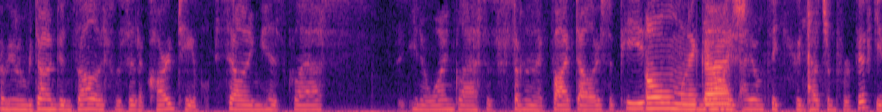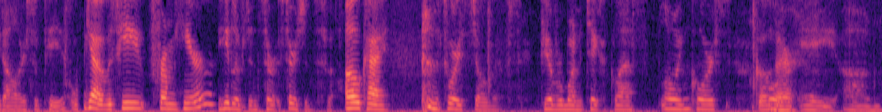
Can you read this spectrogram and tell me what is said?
I remember Don Gonzalez was at a card table selling his glass, you know, wine glasses for something like five dollars a piece. Oh my Now I, gosh. I don't think you could touch them for fifty dollars a piece. Yeah, was he from here? He lived in Sur- Sergeantsville. Okay. That's where he still lives. If you ever want to take a glass blowing course Go or there. a, um,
